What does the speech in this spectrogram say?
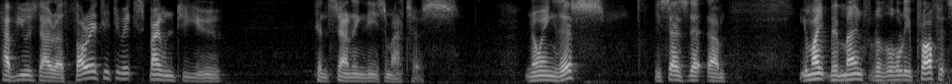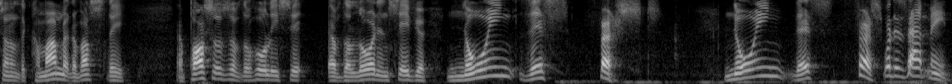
have used our authority to expound to you concerning these matters. Knowing this, he says that um, You might be mindful of the holy prophets and of the commandment of us, the apostles of the holy Sa- of the Lord and Savior, knowing this first. Knowing this first. What does that mean?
